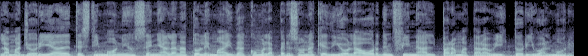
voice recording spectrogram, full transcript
La mayoría de testimonios señalan a Tolemaida como la persona que dio la orden final para matar a Víctor y Balmore.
